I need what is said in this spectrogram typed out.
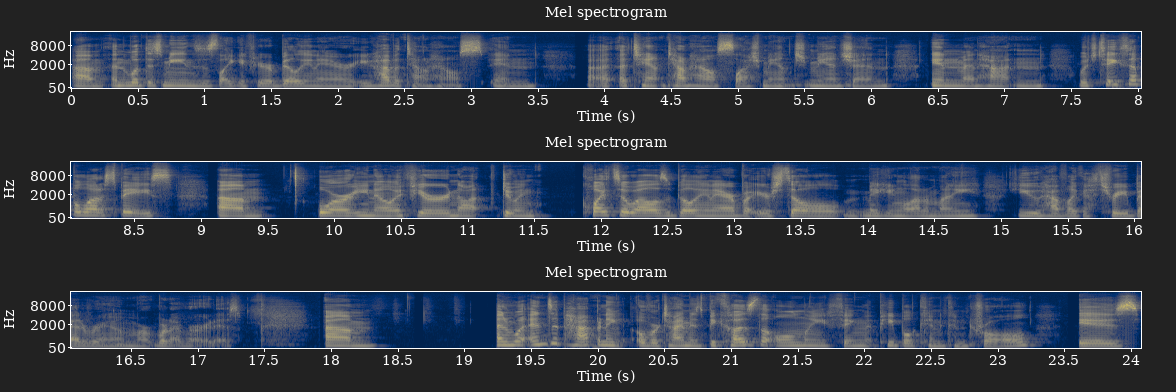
Um, and what this means is like if you're a billionaire, you have a townhouse in a, a town, townhouse slash man- mansion in Manhattan, which takes up a lot of space. Um, or you know, if you're not doing quite so well as a billionaire, but you're still making a lot of money, you have like a three bedroom or whatever it is. Um, and what ends up happening over time is because the only thing that people can control is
